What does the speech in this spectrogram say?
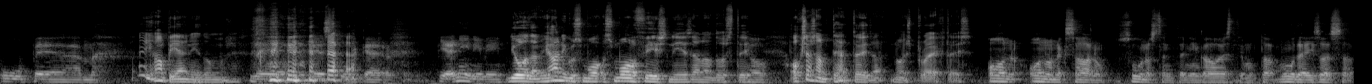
UPM, ihan pieniä tommosia. joo, pieni nimi. Joo, tämä ihan niin kuin small, small fish niin sanotusti. Joo. Onko sä saanut tehdä töitä noissa projekteissa? On, on onneksi saanut suunnossa nyt ei niin kauheasti, mutta muuten isoissa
